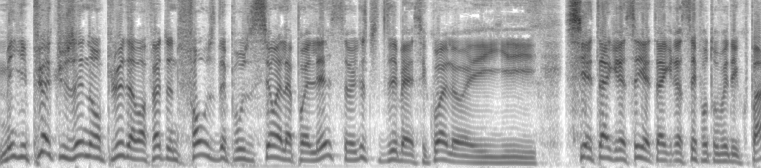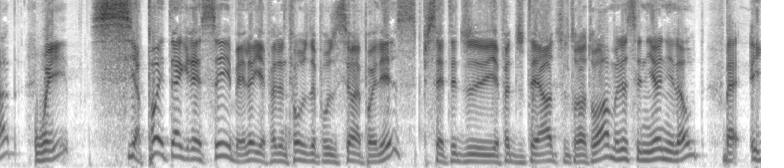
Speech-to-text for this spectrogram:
Mais il est plus accusé non plus d'avoir fait une fausse déposition à la police. Ça veut dire que tu te dis, ben c'est quoi là? Il- S'il a été agressé, il a été agressé, il faut trouver des coupables. Oui, S'il n'a pas été agressé, ben là, il a fait une fausse déposition à la police, puis ça a été du, il a fait du théâtre sur le trottoir, mais là, c'est ni un ni l'autre. ben, Il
